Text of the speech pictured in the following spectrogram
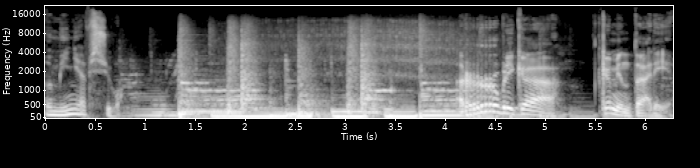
У меня все. Рубрика «Комментарии».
